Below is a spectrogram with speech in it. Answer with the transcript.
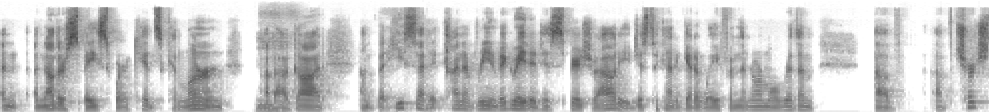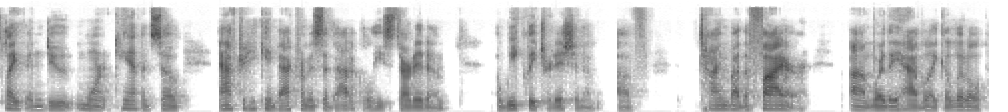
an, another space where kids can learn mm-hmm. about God. Um, but he said it kind of reinvigorated his spirituality just to kind of get away from the normal rhythm of of church life and do more at camp. And so after he came back from his sabbatical, he started a, a weekly tradition of, of time by the fire, um, where they have like a little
